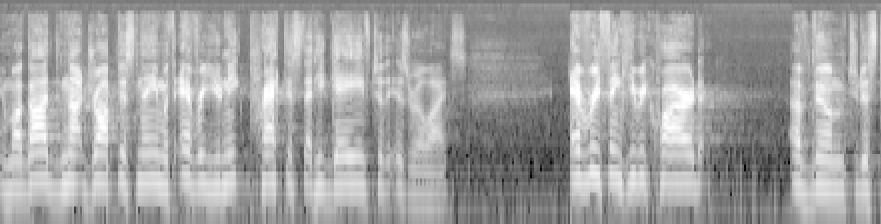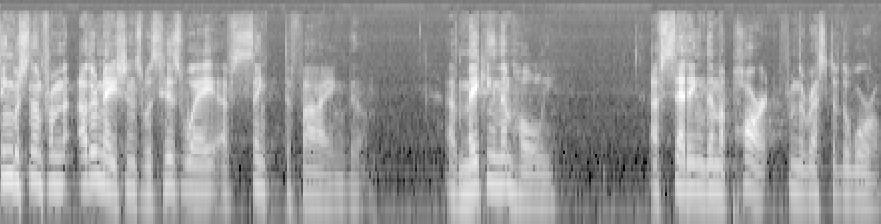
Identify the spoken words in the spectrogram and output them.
And while God did not drop this name with every unique practice that he gave to the Israelites, everything he required of them to distinguish them from other nations was his way of sanctifying them, of making them holy, of setting them apart from the rest of the world.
